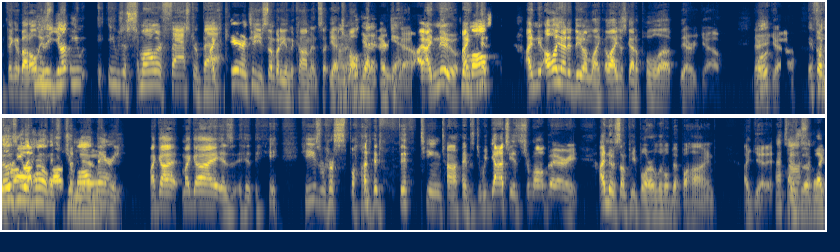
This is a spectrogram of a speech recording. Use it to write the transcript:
I'm thinking about all he these. young, he, he was a smaller, faster back. I guarantee you, somebody in the comments. Uh, yeah, Jaamal. We'll there yeah. you go. I, I knew. Jaamal, I, just, I knew. All I had to do. I'm like, oh, I just got to pull up. There you go. There well, you go. For the those of you at home, it's Jaamal Berry. My guy, my guy is he, he's responded 15 times. We got you. It's Jaamal Berry. I know some people are a little bit behind. I get it. That's because awesome. Of like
